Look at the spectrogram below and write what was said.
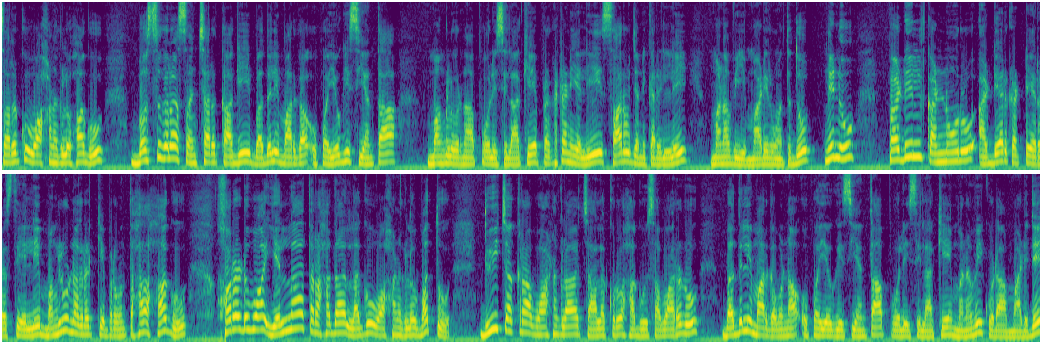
ಸರಕು ವಾಹನಗಳು ಹಾಗೂ ಬಸ್ಸುಗಳ ಸಂಚಾರಕ್ಕಾಗಿ ಬದಲಿ ಮಾರ್ಗ ಉಪಯೋಗಿಸಿ ಅಂತ ಮಂಗಳೂರಿನ ಪೊಲೀಸ್ ಇಲಾಖೆ ಪ್ರಕಟಣೆಯಲ್ಲಿ ಸಾರ್ವಜನಿಕರಲ್ಲಿ ಮನವಿ ಮಾಡಿರುವಂಥದ್ದು. ಇನ್ನು ಪಡೀಲ್ ಕಣ್ಣೂರು ಅಡ್ಯಾರ್ಕಟ್ಟೆ ರಸ್ತೆಯಲ್ಲಿ ಮಂಗಳೂರು ನಗರಕ್ಕೆ ಬರುವಂತಹ ಹಾಗೂ ಹೊರಡುವ ಎಲ್ಲ ತರಹದ ಲಘು ವಾಹನಗಳು ಮತ್ತು ದ್ವಿಚಕ್ರ ವಾಹನಗಳ ಚಾಲಕರು ಹಾಗೂ ಸವಾರರು ಬದಲಿ ಮಾರ್ಗವನ್ನು ಉಪಯೋಗಿಸಿ ಅಂತ ಪೊಲೀಸ್ ಇಲಾಖೆ ಮನವಿ ಕೂಡ ಮಾಡಿದೆ.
